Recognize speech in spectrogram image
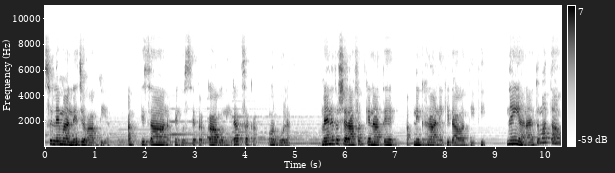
सुलेमान ने जवाब दिया। अब किसान अपने गुस्से पर काबू नहीं रख सका और बोला, मैंने तो शराफत के नाते अपने घर आने की दावत दी थी। नहीं आना है तो मत आओ,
